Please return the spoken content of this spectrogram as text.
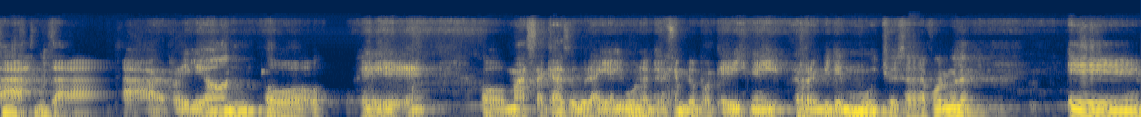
hasta a Rey León o, eh, o más acá seguro hay algún otro ejemplo porque Disney repite mucho esa fórmula. Eh,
